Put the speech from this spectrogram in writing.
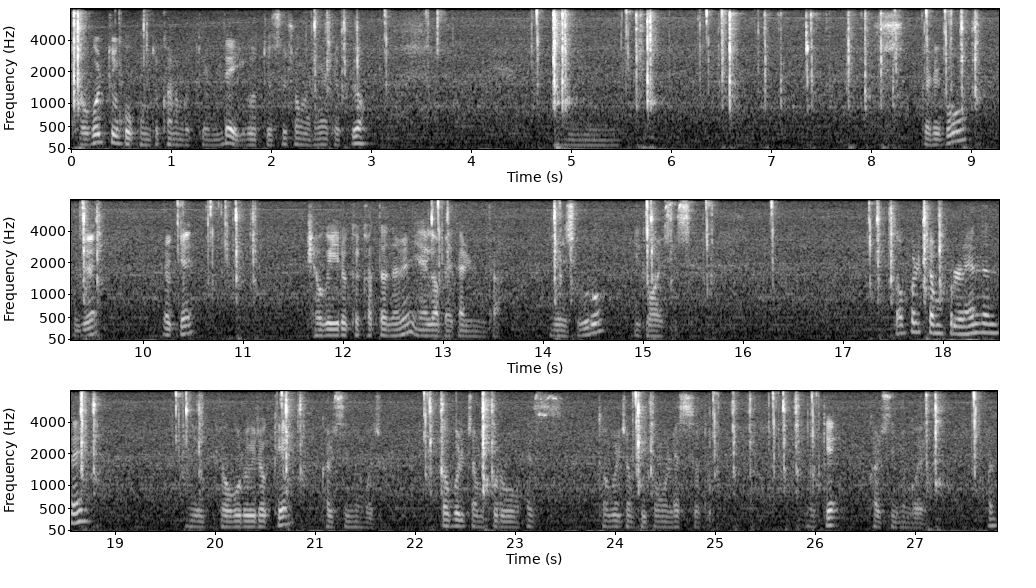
벽을 뚫고 공격하는 것도 있는데 이것도 수정을 해야 되고요. 음, 그리고 이제 이렇게 벽에 이렇게 갖다 놓으면 얘가 매달립니다. 이런 식으로 이동할 수 있어요. 더블 점프를 했는데 이 벽으로 이렇게 갈 수 있는 거죠. 더블 점프로 했 더블 점프 이동을 했어도 이렇게 갈 수 있는 거예요. 어?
